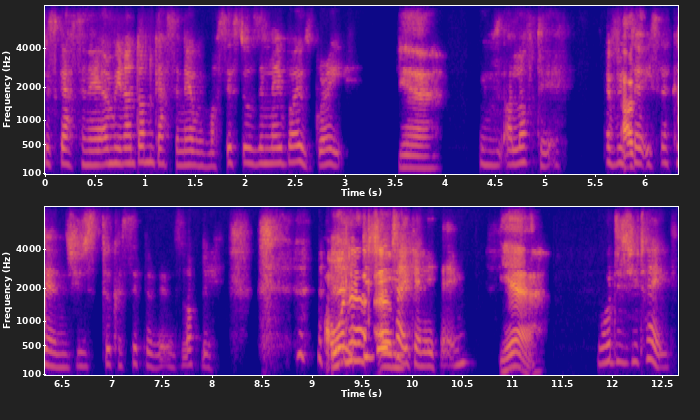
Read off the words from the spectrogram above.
Just gas in air. I mean, I've done gas in air when my sister was in labour. It was great. yeah. It was, I loved it. Every I've- 30 seconds, you just took a sip of it. It was lovely. I wanna, did you um, take anything? Yeah. What did you take?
